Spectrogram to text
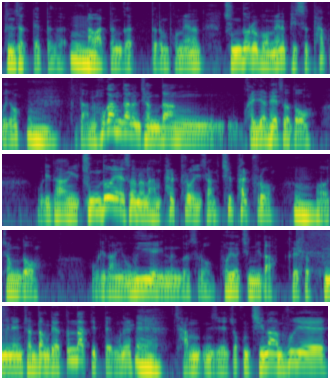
분석됐던 것, 음. 나왔던 것들은 보면은 중도를 보면은 비슷하고요. 음. 그 다음에 호감 가는 정당 관련해서도 우리 당이 중도에서는 한 8% 이상, 7, 8% 음. 어, 정도 우리 당이 우위에 있는 것으로 보여집니다. 그래서 국민의힘 전당대회가 끝났기 때문에 예. 잠 이제 조금 지난 후에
